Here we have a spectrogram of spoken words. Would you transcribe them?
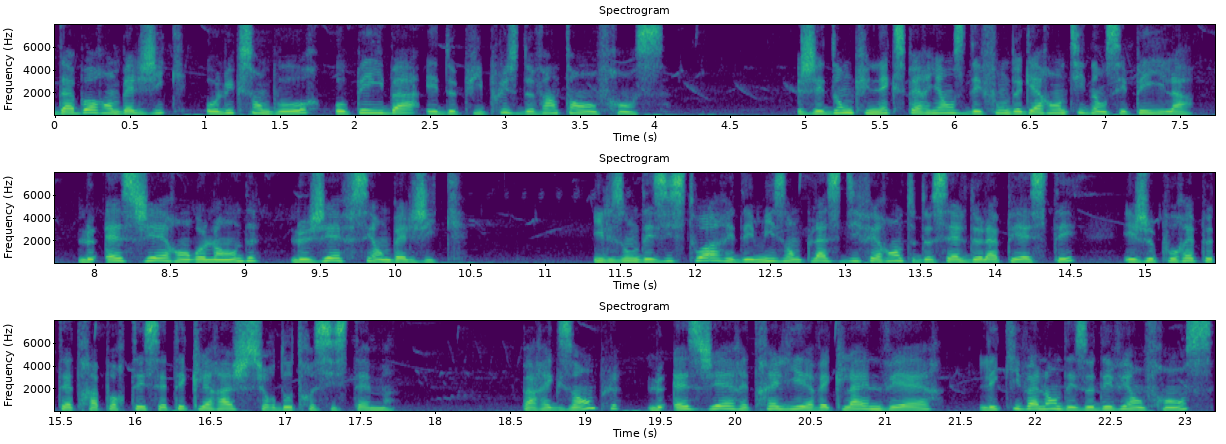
D'abord en Belgique, au Luxembourg, aux Pays-Bas et depuis plus de 20 ans en France. J'ai donc une expérience des fonds de garantie dans ces pays-là, le SGR en Hollande, le GFC en Belgique. Ils ont des histoires et des mises en place différentes de celles de la PST, et je pourrais peut-être apporter cet éclairage sur d'autres systèmes. Par exemple, le SGR est très lié avec l'ANVR, l'équivalent des EDV en France,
